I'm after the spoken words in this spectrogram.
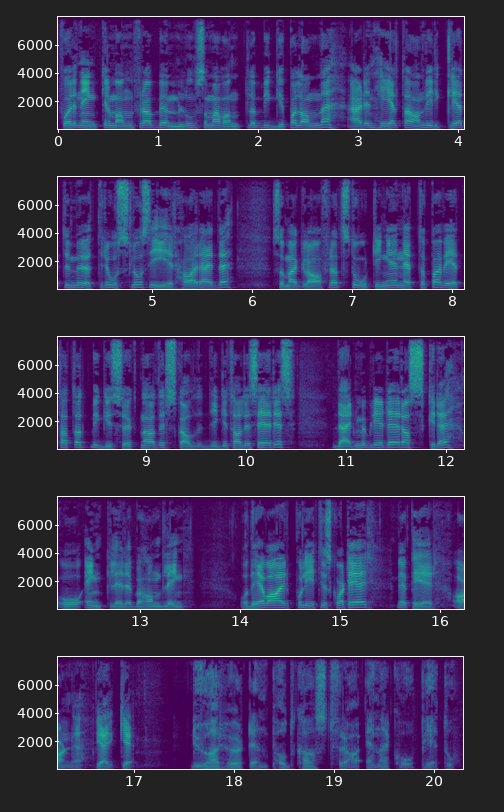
For en enkel mann fra Bømlo som er vant til å bygge på landet, er det en helt annen virkelighet du møter i Oslo, sier Hareide, som er glad for at Stortinget nettopp har vedtatt at byggesøknader skal digitaliseres. Dermed blir det raskere og enklere behandling. Og det var Politisk kvarter med Per Arne Bjerke. Du har hørt en podkast fra NRK P2.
